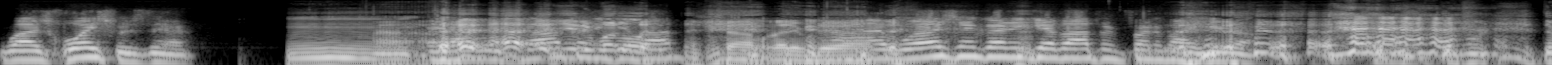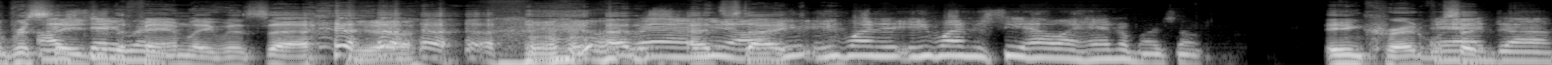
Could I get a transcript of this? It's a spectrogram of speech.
was Royce was there. Mm. I, you didn't want to let, can't let him do it. I wasn't going to give up in front of my hero. the, the prestige of the family it. was uh, yeah. at, well, at you know, he, he, wanted he wanted to see how I handled myself. Incredible. And so, uh,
